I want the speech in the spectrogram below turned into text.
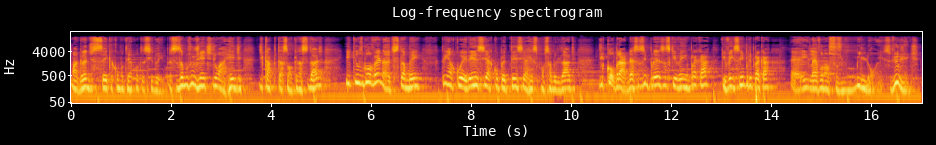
uma grande seca como tem acontecido aí. Precisamos urgente de uma rede de captação aqui na cidade e que os governantes também tenham a coerência, a competência e a responsabilidade de cobrar dessas empresas que venham para cá, que vêm sempre para cá é, e levam nossos milhões, viu gente?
